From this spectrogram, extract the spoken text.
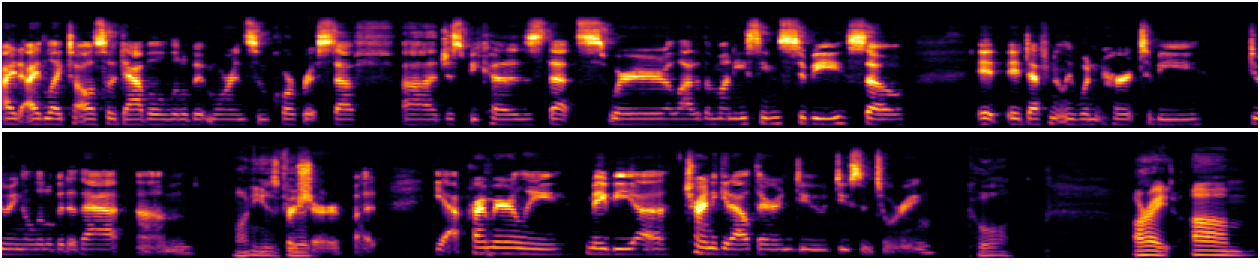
I'd, I'd like to also dabble a little bit more in some corporate stuff, uh, just because that's where a lot of the money seems to be. So it, it definitely wouldn't hurt to be doing a little bit of that. Um, money is for good. sure, but yeah, primarily maybe uh, trying to get out there and do do some touring. Cool. All right. Um,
